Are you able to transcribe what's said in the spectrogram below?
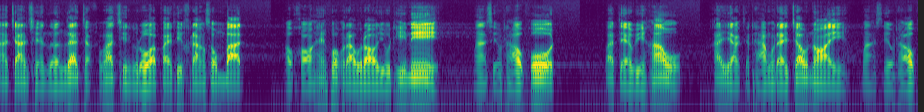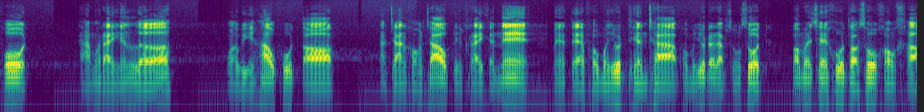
อาจารย์เฉินเลินและจักรพรรดิชิงหลัวไปที่คลังสมบัติเขาขอให้พวกเรารออยู่ที่นี่ มาเสี่ยวเถาพูด ว่าแต่วีเฮ้าข้าอยากจะถามอะไรเจ้าหน่อย มาเสี่ยวเถาพูด ถามอะไรงั้นเหรอ หัววีเฮ้าพูดต่อ อาจารย์ของเจ้าเป็นใครกันแน่ แม้แต่พรมยุทธเทียนชาพรมยุทธระดับสูงสุด ก็ไม่ใช่คู่ต่อสู้ของเขา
